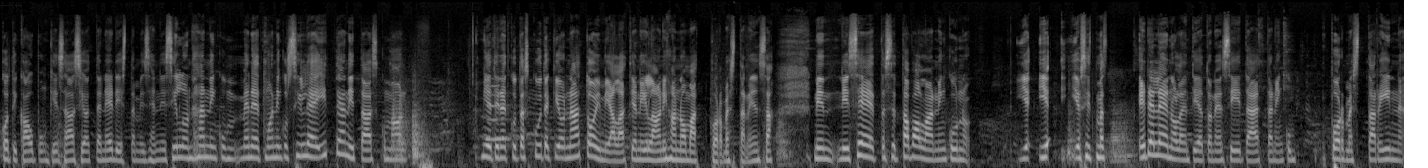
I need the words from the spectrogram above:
kotikaupunkinsa asioiden edistämisen, niin silloin hän niin kuin menee, että mä niin kuin silleen itseäni taas, kun mä oon mietin, että kun tässä kuitenkin on nämä toimialat ja niillä on ihan omat pormestarinsa, niin, niin se, että se tavallaan niin kuin, ja, ja, ja sitten mä edelleen olen tietoinen siitä, että niin kuin pormestarin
